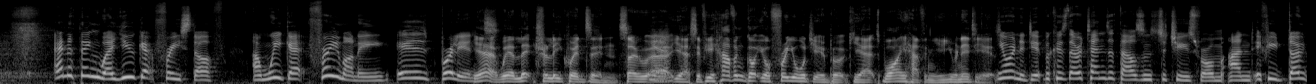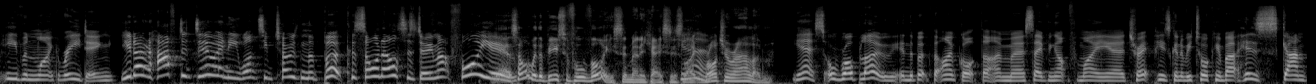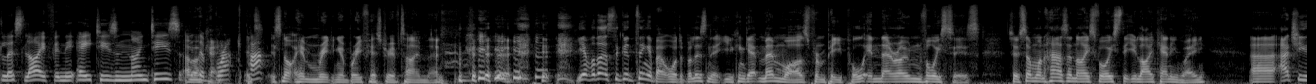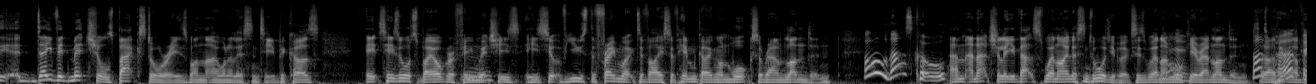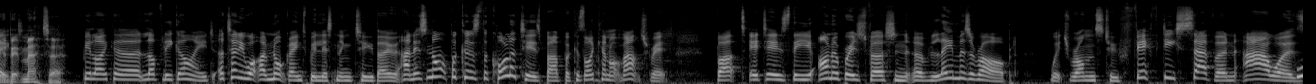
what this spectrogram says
anything where you get free stuff and we get free money is brilliant. Yeah, we're literally quids in. So, uh, Yeah. yes, if you haven't got your free audiobook yet, why haven't you? You're an idiot. You're an idiot because there are tens of thousands to choose from, and if you don't even like reading, you don't have to do any once you've chosen the book because someone else is doing that for you. yeah, someone with a beautiful voice in many cases, Yeah. like Roger Allen. Yes, or Rob Lowe in the book that I've got that I'm uh, saving up for my uh, trip. He's going to be talking about his scandalous life in the 80s and 90s in Oh, the. Brat Pack. it's not him reading a brief history of time then. yeah, well, that's the good thing about Audible, isn't it? You can get memoirs from people in their own voices. So if someone has a nice voice that you like anyway. Uh, actually, uh, David Mitchell's backstory is one that I want to listen to because it's his autobiography, Hmm. which he's he's sort of used the framework device of him going on walks around London. Oh, that's cool. Um, and actually, that's when I listen to audiobooks, is when I'm walking around London. That's so I think that'll be a bit perfect. meta. be like a lovely guide. I'll tell you what, I'm not going to be listening to though, and it's not because the quality is bad, because I cannot vouch for it, but it is the unabridged version of Les Miserables, which runs to 57 hours.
